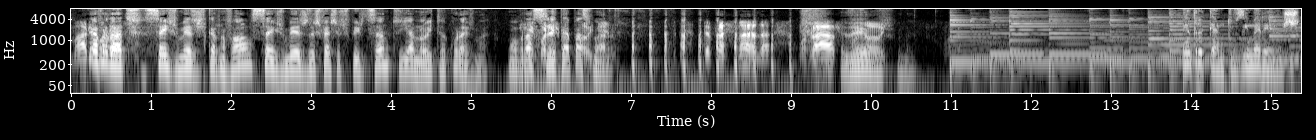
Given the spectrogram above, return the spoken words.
Mário, É um verdade. Seis meses de carnaval, seis meses das festas do Espírito Santo e à noite a quaresma. Um abraço e, quaresma até para a semana. Até para a semana. Um abraço. Boa Adeus. noite. Entre cantos e marés.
